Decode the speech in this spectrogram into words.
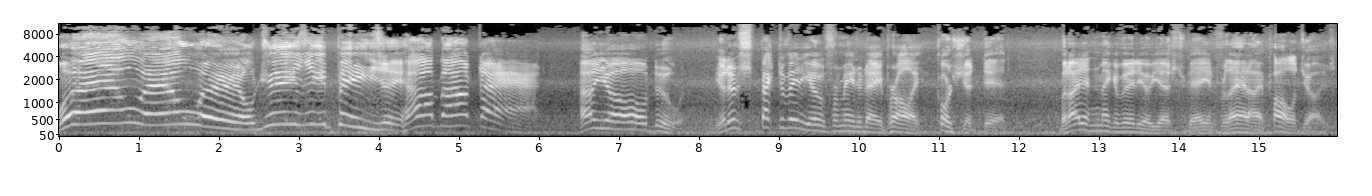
Well, well, well, Jeezy peasy, how about that? How y'all doing? You didn't expect a video from me today, probably. Of course you did. But I didn't make a video yesterday, and for that I apologize.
